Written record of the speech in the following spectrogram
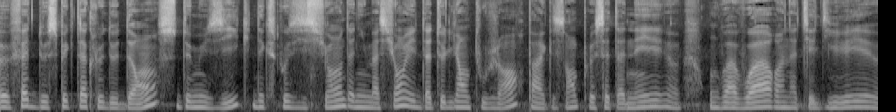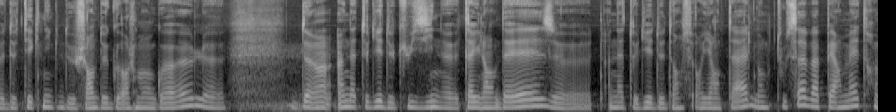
euh, faite de spectacles de danse, de musique, d'expositions, d'animations et d'ateliers en tout genre. Par exemple, cette année, euh, on va avoir un atelier euh, de technique de chant de gorge mongole, d'un, un atelier de cuisine thaïlandaise, euh, un atelier de danse orientale. Donc tout ça va permettre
